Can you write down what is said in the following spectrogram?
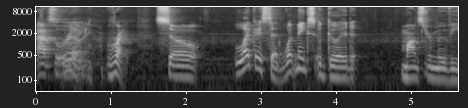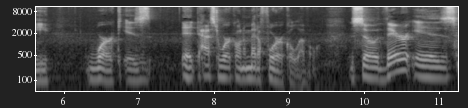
absolutely. Really? Right. So, like I said, what makes a good monster movie work is it has to work on a metaphorical level. So, there is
